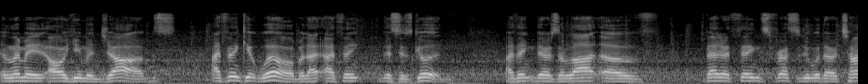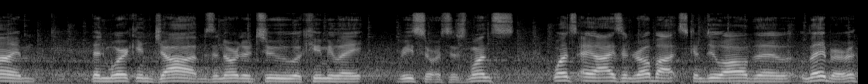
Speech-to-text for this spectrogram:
eliminate all human jobs. I think it will, but I, I think this is good. I think there's a lot of better things for us to do with our time than work in jobs in order to accumulate resources. Once, once AIs and robots can do all the labor,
